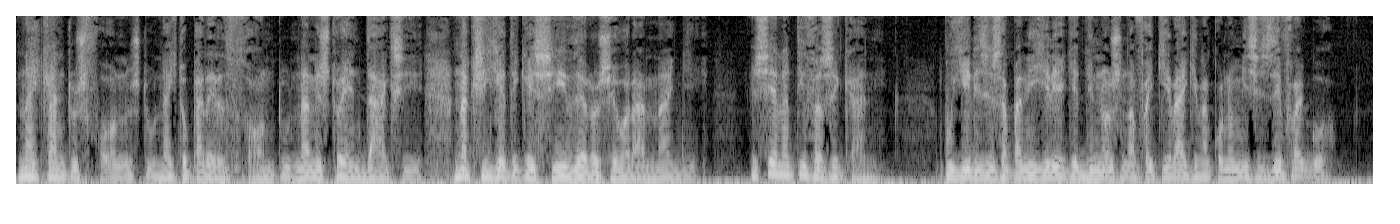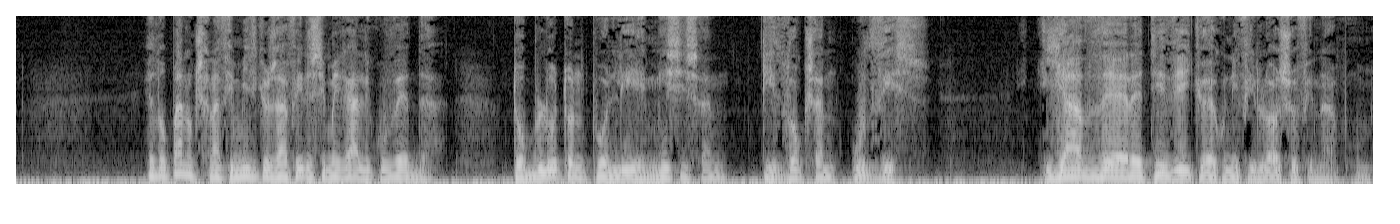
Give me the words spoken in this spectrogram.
να έχει κάνει τους φόνους του, να έχει το παρελθόν του, να είναι στο εντάξει, να ξηγέται και σίδερο σε ώρα ανάγκη. Εσύ ένα τι θα σε κάνει, που γύριζες στα πανηγύρια και ντυνώσου ένα φακυράκι να οικονομήσεις δίφραγκο. Εδώ πάνω ξαναθυμήθηκε ο Ζαφύρης τη μεγάλη κουβέντα. Το πλούτον πολλοί εμίσησαν, τη δόξαν ουδείς. Για δέρε τι δίκιο έχουν οι φιλόσοφοι να πούμε.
